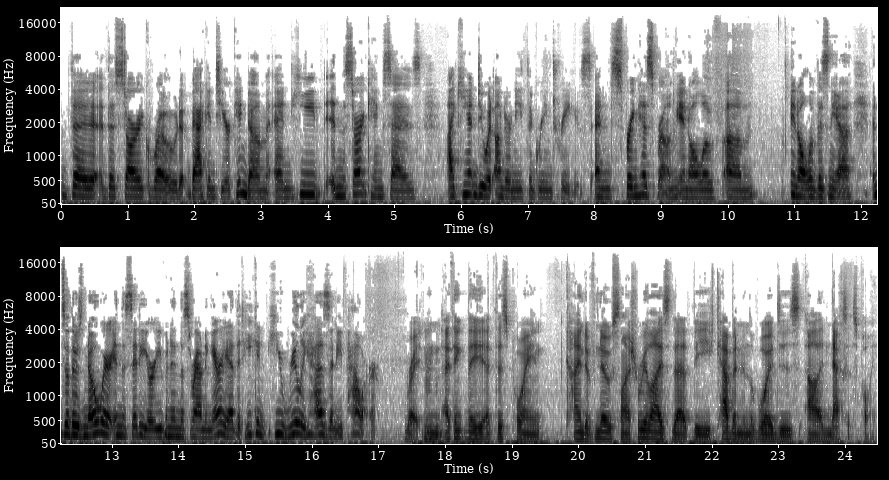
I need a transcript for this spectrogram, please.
the the Staryk Road back into your kingdom?" And he, and the Staryk King says, "I can't do it underneath the green trees." And spring has sprung in all of um, in all of Vysnia. And so there's nowhere in the city or even in the surrounding area that he can he really has any power. Right. And I think they at this point kind of know slash realize that the cabin in the woods is a nexus point.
